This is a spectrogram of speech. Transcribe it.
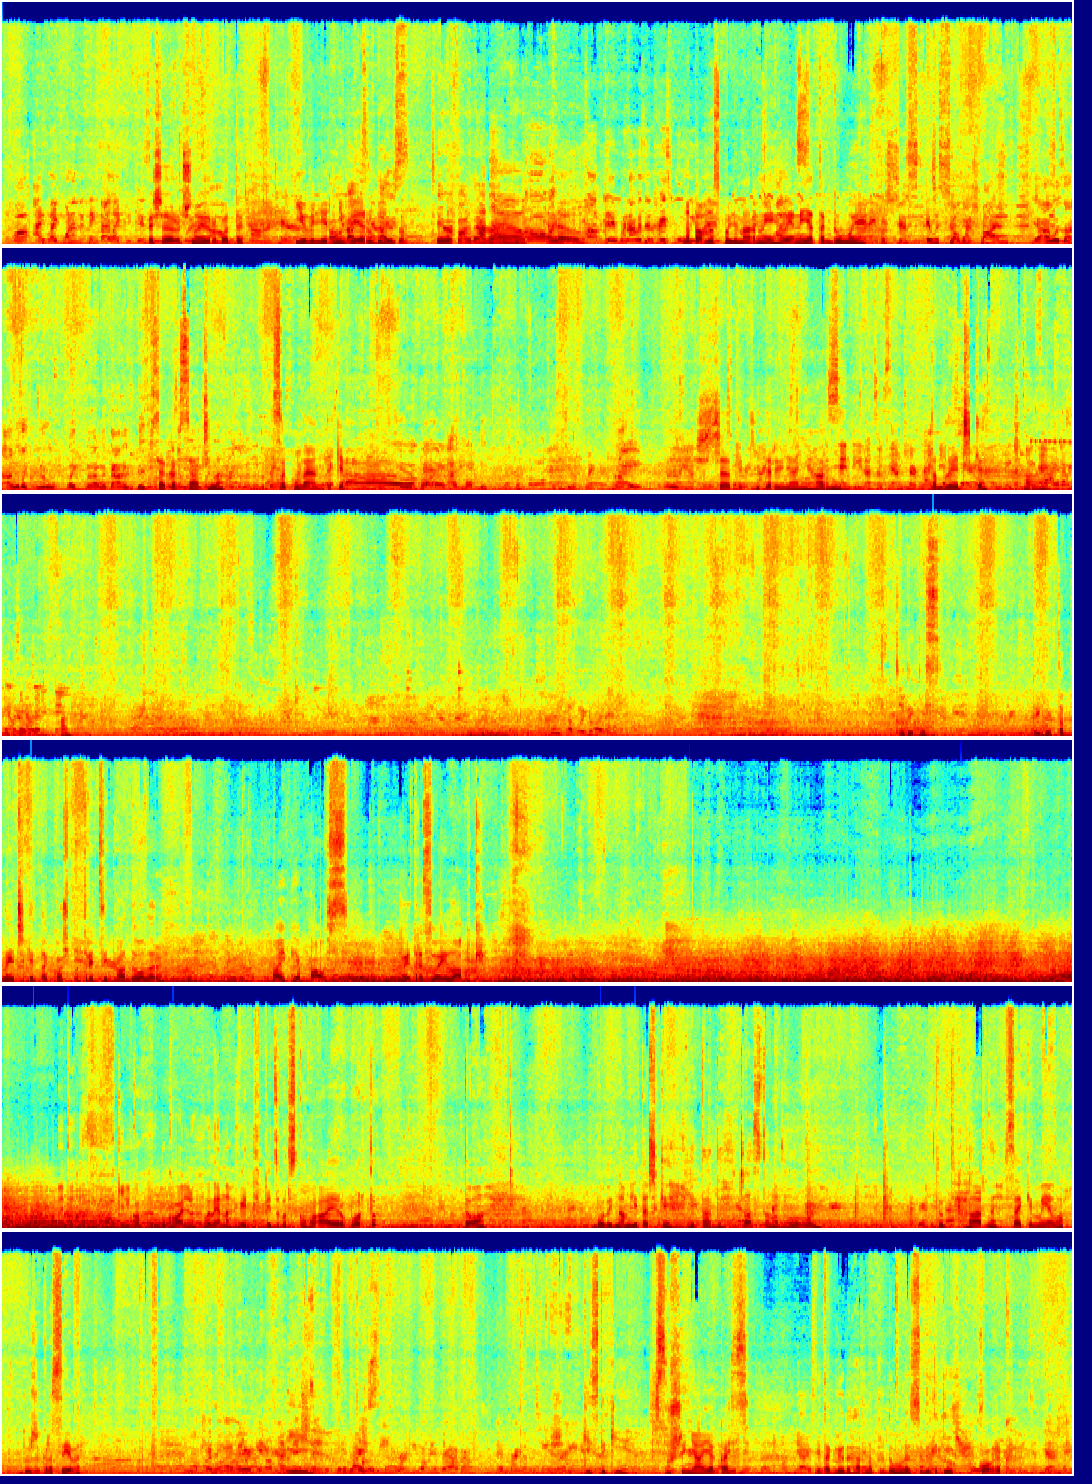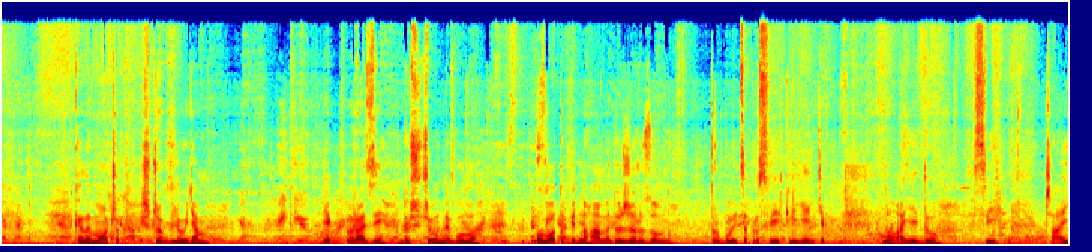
пише ручної роботи. Ювелірні вироби. Oh, Hello. we Напевно, з полімерної глини, я так думаю. uh. Всяка всячина, сакулентики. Okay. Ще такі дерев'яні гарні. Таблички. Тут якісь такі таблички також по 32 долари. Wipe your paws. Витри свої лапки. Ми тут в кількох буквально хвилинах від Пітсбурзького аеропорту. то будуть нам літачки літати часто над головою. Тут гарне, всяке мило, дуже красиве. І якісь такі сушеня якась. І так люди гарно придумали собі такий коврик, килимочок, щоб людям, як в разі дощу, не було болото під ногами. Дуже розумно. Турбуються про своїх клієнтів. Ну, а я йду свій чай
